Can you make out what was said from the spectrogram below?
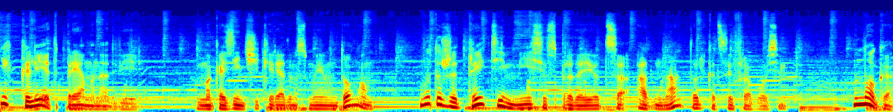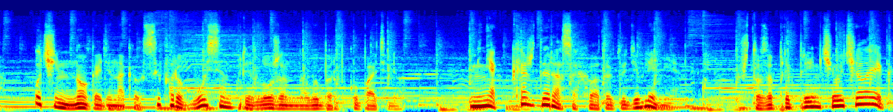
Их клеят прямо на дверь. В магазинчике рядом с моим домом вот уже третий месяц продается одна только цифра 8. Много, очень много одинаковых цифр, 8 предложено на выбор покупателю. Меня каждый раз охватывает удивление. Что за предприимчивый человек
